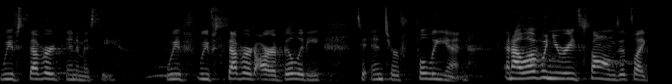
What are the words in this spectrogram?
we've severed intimacy. We've, we've severed our ability to enter fully in. And I love when you read Psalms, it's like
